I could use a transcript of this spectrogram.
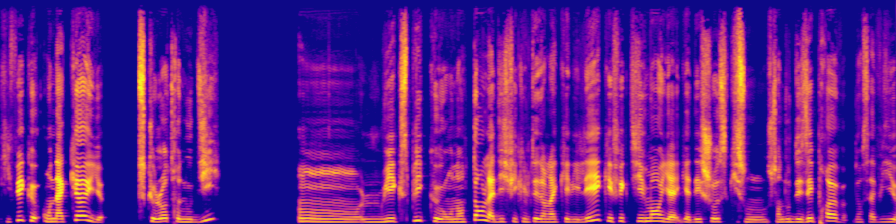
qui fait qu'on accueille ce que l'autre nous dit on lui explique qu'on entend la difficulté dans laquelle il est, qu'effectivement, il y a des choses qui sont sans doute des épreuves dans sa vie,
